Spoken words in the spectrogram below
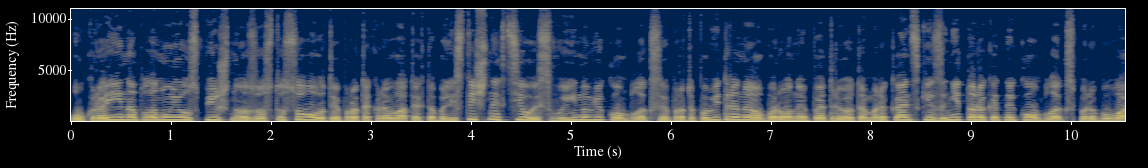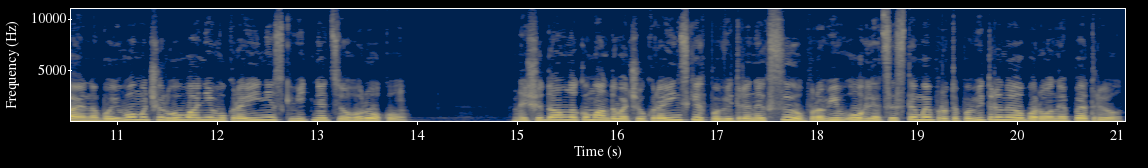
Україна планує успішно застосовувати проти криватих та балістичних цілей свої нові комплекси протиповітряної оборони Петріот. Американський зенітно-ракетний комплекс перебуває на бойовому чергуванні в Україні з квітня цього року. Нещодавно командувач українських повітряних сил провів огляд системи протиповітряної оборони Петріот.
